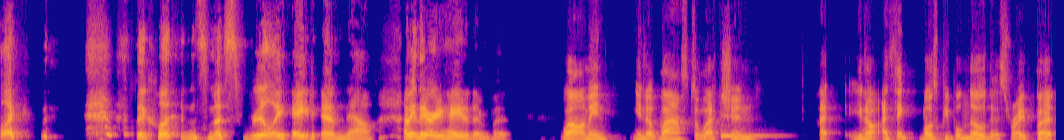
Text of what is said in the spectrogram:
Like the Clintons must really hate him now. I mean, they already hated him, but well, I mean, you know, last election, I, you know, I think most people know this, right? But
